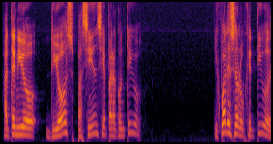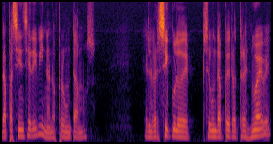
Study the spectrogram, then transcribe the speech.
¿Ha tenido Dios paciencia para contigo? ¿Y cuál es el objetivo de la paciencia divina? Nos preguntamos. El versículo de 2 Pedro 3.9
